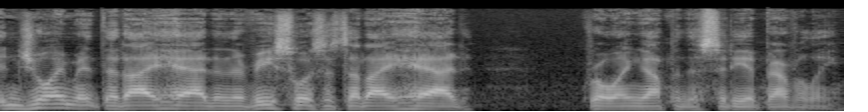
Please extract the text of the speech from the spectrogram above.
enjoyment that I had and the resources that I had growing up in the city of Beverly.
